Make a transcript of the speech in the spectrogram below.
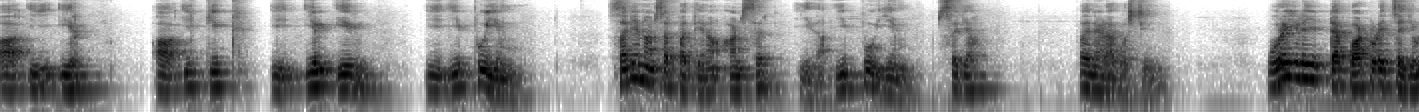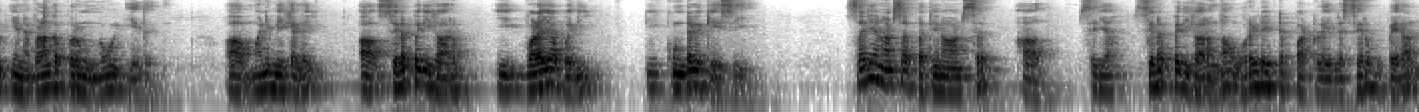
ஆ இ இர். ஆ இ கிக். இ இல் இல். இ இப்பு இம். சரியான ஆன்சர் பார்த்தீங்கன்னா ஆன்சர் இதுதான் e தான். இப்பு இம். சரியா? பதினேழாவது கொஸ்டின் உரையிடையிட்ட பாட்டுடை செய்யுள் என வழங்கப்பெறும் நூல் எது? ஆ மணிமேகலை. ஆ சிலப்பதிகாரம் இ வளையாபதி டி குண்டலகேசி. சரியான ஆன்சர் பார்த்தீங்கன்னா ஆன்சர் ஆ சரியா? சிலப்பதிகாரம் தான் உரையிடையிட்ட பாட்டுள்ள என்ற சிறப்பு பெயரால்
